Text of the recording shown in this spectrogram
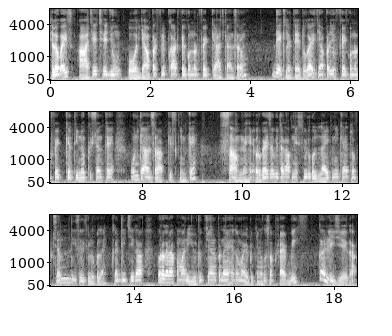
हेलो गाइस आज है छः जून और यहाँ पर फ्लिपकार्ट फेक और नोट फेक के आज का आंसर हम देख लेते हैं। तो गाइस यहाँ पर जो फेक और नोट फेक के तीनों क्वेश्चन थे, उनके आंसर आपकी स्क्रीन के सामने है। और गाइस अभी तक आपने इस वीडियो को लाइक नहीं किया है तो आप जल्दी से इस वीडियो को लाइक कर दीजिएगा। और अगर आप हमारे यूट्यूब चैनल पर नए हैं तो हमारे यूट्यूब चैनल को सब्सक्राइब भी कर लीजिएगा।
